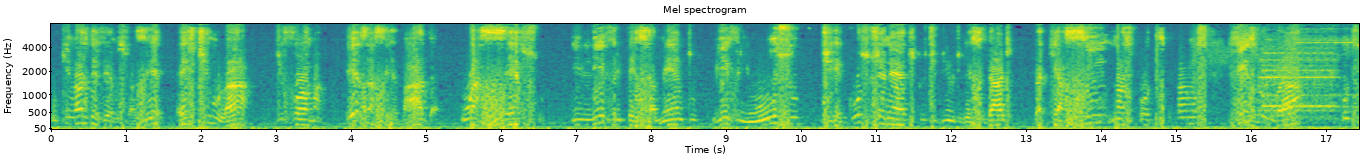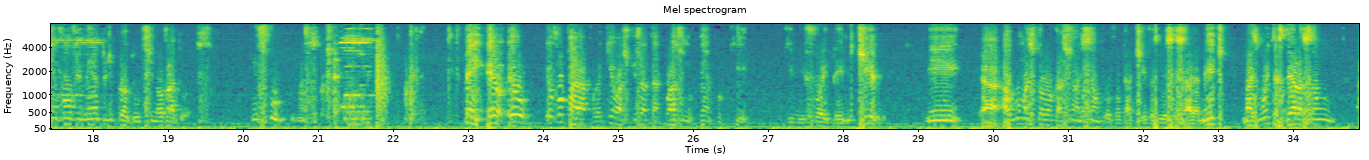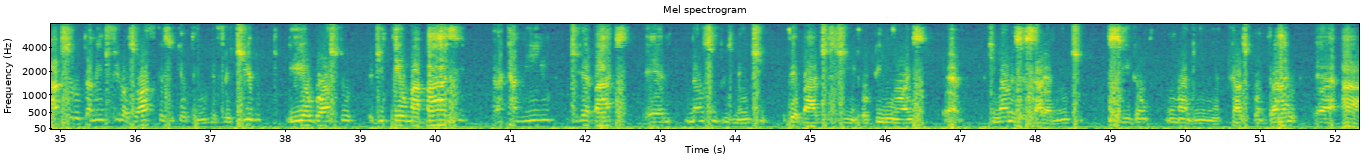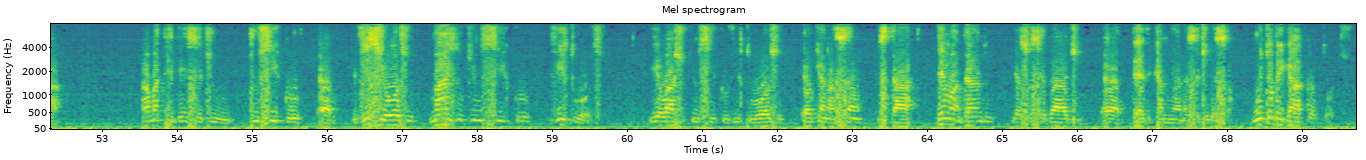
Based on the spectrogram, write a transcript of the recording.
o que nós devemos fazer é estimular de forma exacerbada o acesso e livre pensamento, livre uso de recursos genéticos, de biodiversidade, para que assim nós possamos vislumbrar o desenvolvimento de produtos inovadores. Desculpe, mas... Bem, eu, eu, eu vou parar por aqui, eu acho que já está quase no tempo que, que me foi permitido, e ah, algumas colocações são provocativas necessariamente, mas muitas delas são absolutamente filosóficas e que eu tenho refletido, e eu gosto de ter uma base para caminho de debates, é, não simplesmente debates de opiniões é, que não necessariamente sigam uma linha. Caso contrário, é, há, há uma tendência de um, de um ciclo é, vicioso mais do que um ciclo virtuoso. E eu acho que um ciclo virtuoso é o que a nação está demandando e a sociedade é, deve caminhar nessa direção. Muito obrigado a todos.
